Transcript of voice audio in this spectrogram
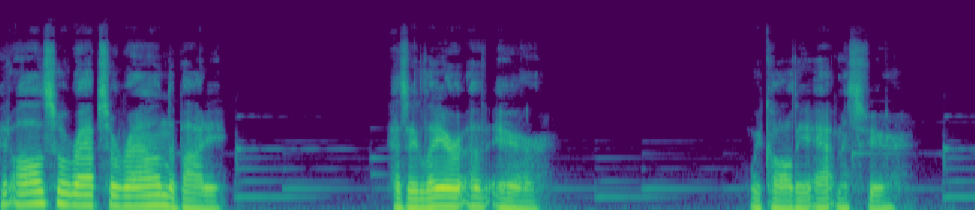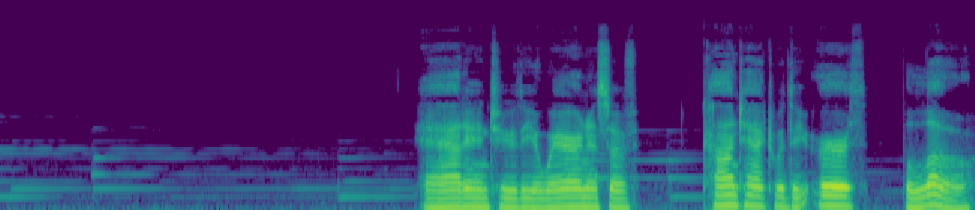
it also wraps around the body as a layer of air we call the atmosphere. Adding to the awareness of contact with the earth below,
